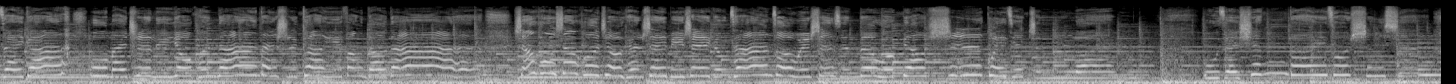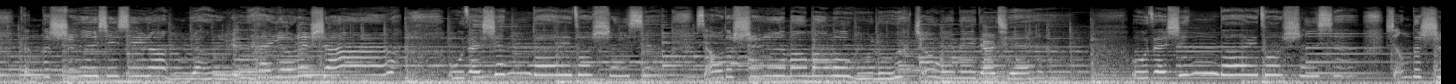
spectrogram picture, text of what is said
在感，雾霾治理有困难，但是可以放导弹。想活想活，就看谁比谁更。不在现代做神仙，看的是熙熙攘攘，人海有人山。不在现代做神仙，笑的是忙忙碌碌，就为那点钱。不在现代做神仙，想的是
